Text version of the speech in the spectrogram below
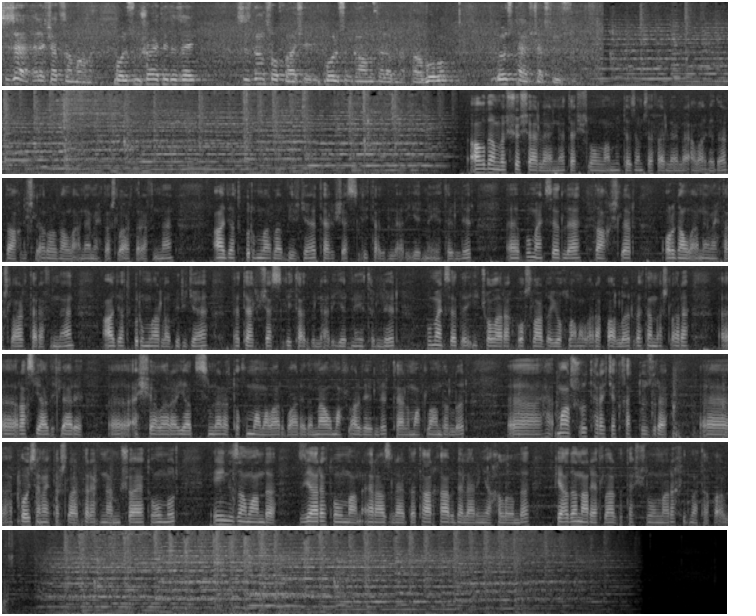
bizə hərəkət zamanı polisi müşahidə edəcək. Sizdən çox xahiş edirik, polisin qanun tələbinə tabi olun, öz təhlükəsizliyi üçün. Ağdam və Şuşa şəhərlərində təşkil olunan müntəzəm səfərlərlə əlaqədar daxili işlər orqanlarının əməkdaşları tərəfindən aidiyyatı qurumlarla birgə təhlükəsizlik tədbirləri yerinə yetirilir. Bu məqsədlə daxili işlər orqanlarının əməkdaşları tərəfindən aidiyyatı qurumlarla birgə təhlükəsizlik tədbirləri yerinə yetirilir. Bu məqsədlə ilk olaraq postlarda yoxlamalar aparılır, vətəndaşlara rast gəldikləri əşyalara, yad cisimlərə toxunmamaları barədə məlumatlar verilir, təlimatlandırılır. Marşrut hərəkət xətti üzrə polis əməkdaşları tərəfindən müşayiət olunur. Eyni zamanda ziyarət olunan ərazilərdə tarixi abidələrin yaxınlığında piyada naryadları da təşkil olunaraq xidmət aparılır.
